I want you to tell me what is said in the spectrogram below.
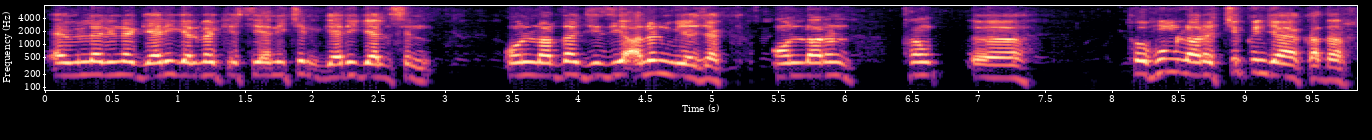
Evlerine geri gelmek isteyen için geri gelsin. Onlardan cizye alınmayacak. Onların tam, e, tohumları çıkıncaya kadar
